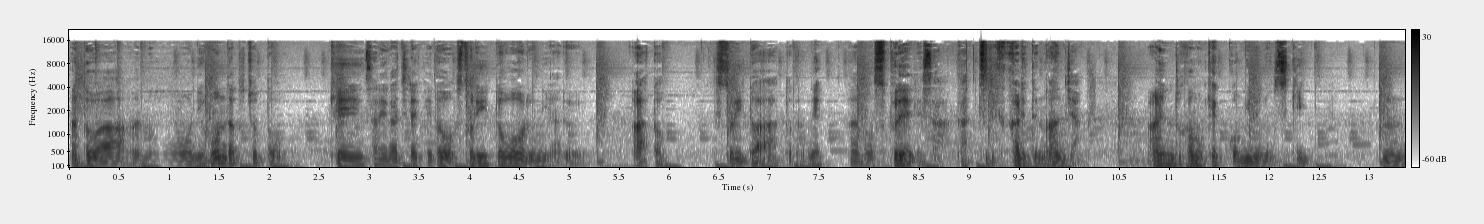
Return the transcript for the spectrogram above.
あとは、あの、日本だとちょっと敬遠されがちだけど、ストリートウォールにあるアート、ストリートアートだね。あの、スプレーでさ、がっつり書かれてるのあんじゃん。ああいうのとかも結構見るの好き。うん。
